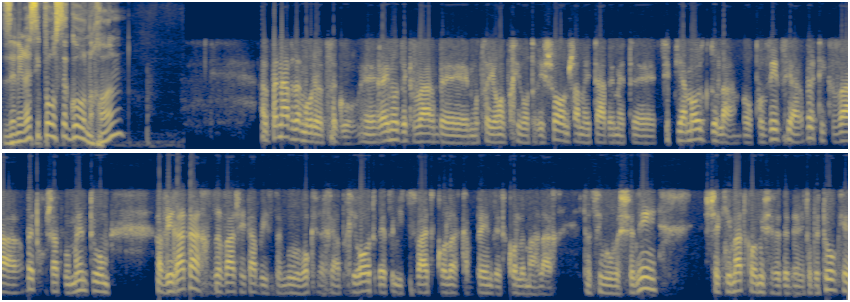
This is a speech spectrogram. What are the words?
זה נראה סיפור סגור, נכון? על פניו זה אמור להיות סגור. ראינו את זה כבר במוצאי יום הבחירות הראשון, שם הייתה באמת ציפייה מאוד גדולה באופוזיציה, הרבה תקווה, הרבה תחושת מומנטום. אווירת האכזבה שהייתה באיסטנבול בבוקר אחרי הבחירות בעצם עיצבה את כל הקמפיין ואת כל המהלך לסיבוב השני, שכמעט כל מי שתדבר איתו בטורקיה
